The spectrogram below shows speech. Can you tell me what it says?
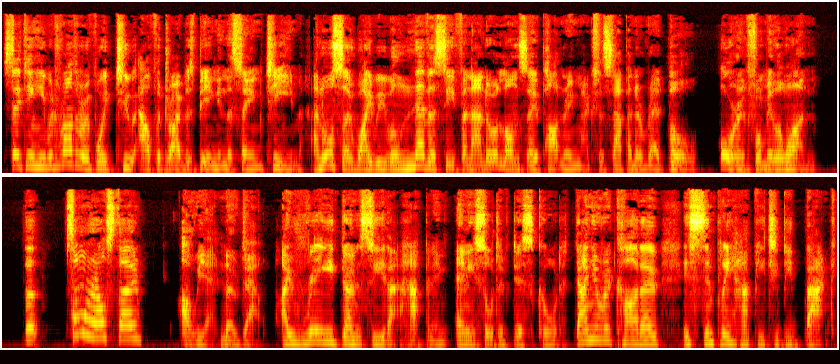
stating he would rather avoid two Alpha drivers being in the same team, and also why we will never see Fernando Alonso partnering Max Verstappen at Red Bull, or in Formula One. But somewhere else though? Oh yeah, no doubt. I really don't see that happening, any sort of discord. Daniel Ricciardo is simply happy to be back,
